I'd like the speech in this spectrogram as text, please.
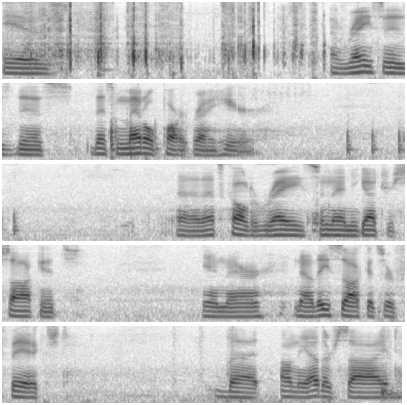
is a race is this this metal part right here. Uh, that's called a race and then you got your sockets in there. Now these sockets are fixed but on the other side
